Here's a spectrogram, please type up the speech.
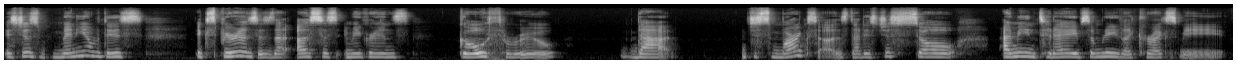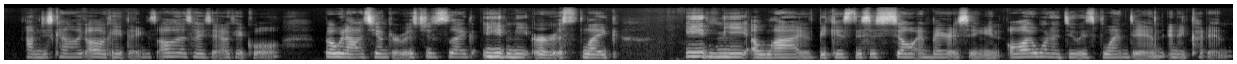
it's just many of these experiences that us as immigrants go through that just marks us that is just so i mean today if somebody like corrects me i'm just kind of like oh okay thanks oh that's how you say it. okay cool but when i was younger it was just like eat me earth like eat me alive because this is so embarrassing and all i want to do is blend in and i couldn't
